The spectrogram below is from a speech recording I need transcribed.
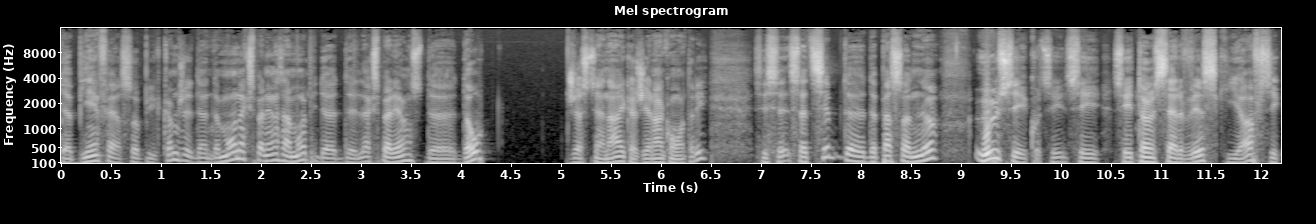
de, bien faire ça. Puis comme je, de, de mon expérience à moi, puis de, de l'expérience d'autres gestionnaires que j'ai rencontrés, c'est ce, type de, personnes-là, eux, c'est, écoute, c'est un service qu'ils offrent, c'est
